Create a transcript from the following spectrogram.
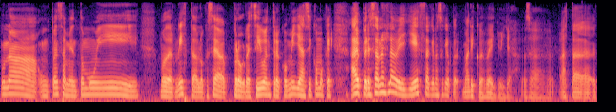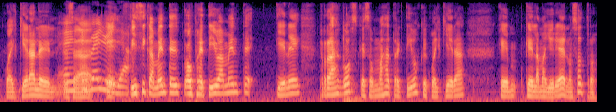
una, un pensamiento muy modernista o lo que sea, progresivo entre comillas, así como que, ay, pero esa no es la belleza, que no sé qué, pero, marico, es bello y ya, o sea, hasta cualquiera le, o sea, eh, físicamente, objetivamente, tiene rasgos que son más atractivos que cualquiera que, que la mayoría de nosotros.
